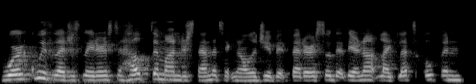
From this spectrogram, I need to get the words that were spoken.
work with legislators to help them understand the technology a bit better so that they're not like let's open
